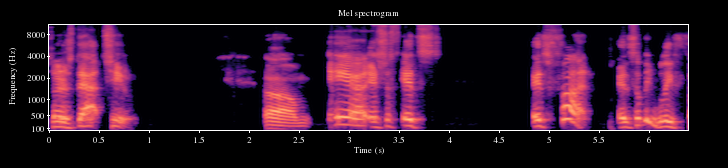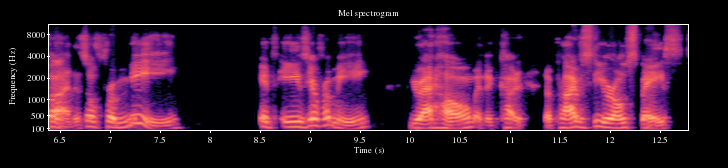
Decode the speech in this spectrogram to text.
So there's that too. Um, and it's just it's it's fun. It's something really fun. And so for me, it's easier for me. You're at home in the the privacy of your own space.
